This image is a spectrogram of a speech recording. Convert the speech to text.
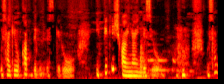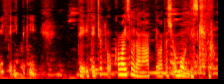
うさぎを飼ってるんですけど、一匹しかいないんですよ。うさぎって一匹でいてちょっとかわいそうだなって私思うんですけど。こ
